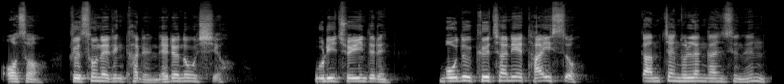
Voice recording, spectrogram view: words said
어서 그 손에 든 칼을 내려놓으시오. 우리 죄인들은 모두 그 자리에 다 있어. 깜짝 놀란 간수는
